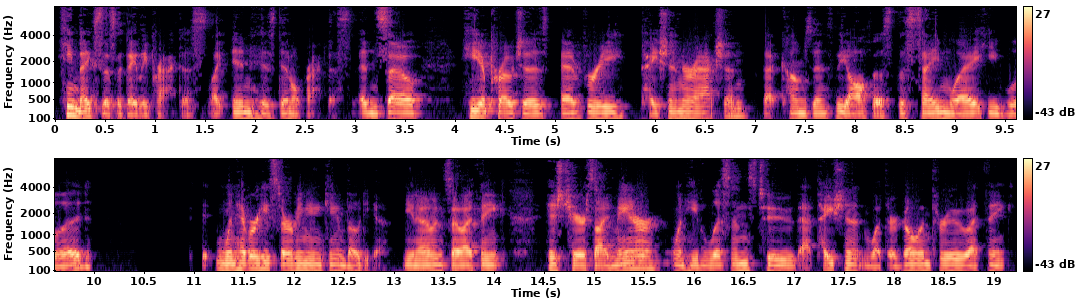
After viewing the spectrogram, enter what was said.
he makes this a daily practice, like in his dental practice. And so he approaches every patient interaction that comes into the office the same way he would whenever he's serving in Cambodia, you know, and so I think his chairside manner when he listens to that patient and what they're going through, I think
